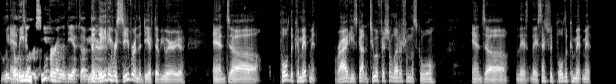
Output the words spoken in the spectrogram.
Le- the leading receiver in the DFW, the area. leading receiver in the DFW area, and uh, pulled the commitment right? He's gotten two official letters from the school, and uh, they they essentially pulled the commitment.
